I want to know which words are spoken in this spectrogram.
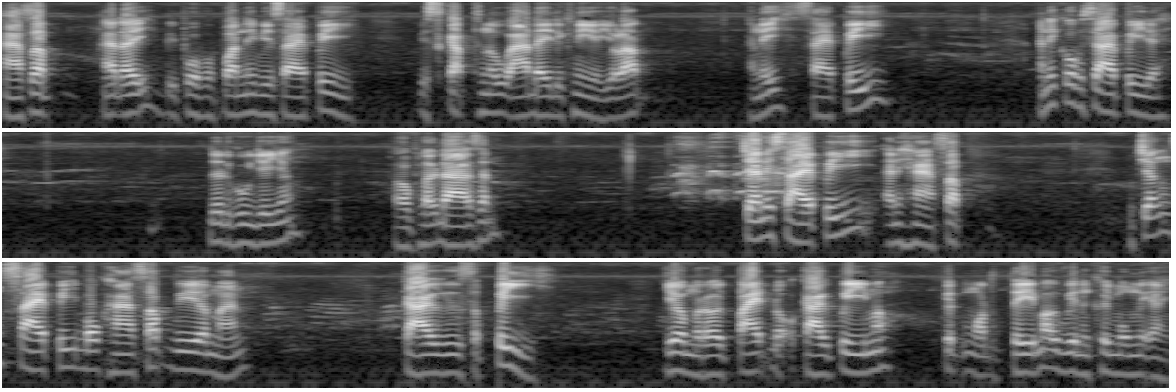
50ហេតុអីពីព្រោះប្រព័ន្ធនេះវា42វាស្កាត់ធ្នូអាដីដូចគ្នាយល់អត់អានេះ42អានេះក៏42ដែរដូចគ្រូនិយាយអញ្ចឹងហើយផ្លូវដើរសិនចានេះ42អានេះ50 អញ្ចឹង42បូក50វាប្រហែល92យក108ដក92មកគិតមកទេមកវានឹងឃើញមុំនេះឯង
